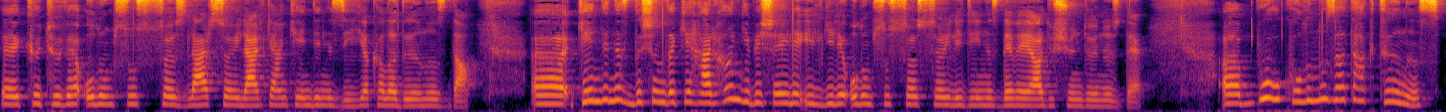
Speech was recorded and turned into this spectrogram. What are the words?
e, kötü ve olumsuz sözler söylerken kendinizi yakaladığınızda, e, kendiniz dışındaki herhangi bir şeyle ilgili olumsuz söz söylediğinizde veya düşündüğünüzde, e, bu kolunuza taktığınız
